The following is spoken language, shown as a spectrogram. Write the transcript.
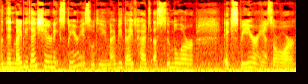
And then maybe they share an experience with you. Maybe they've had a similar experience or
